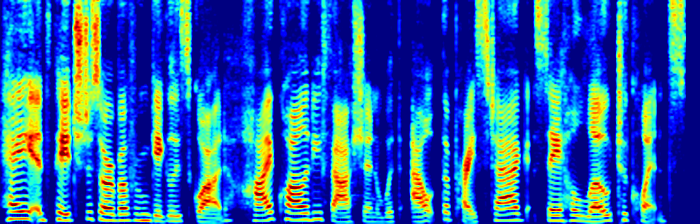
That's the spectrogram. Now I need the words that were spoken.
Hey, it's Paige DeSorbo from Giggly Squad. High quality fashion without the price tag? Say hello to Quince.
